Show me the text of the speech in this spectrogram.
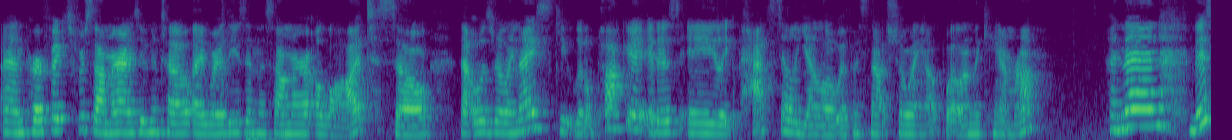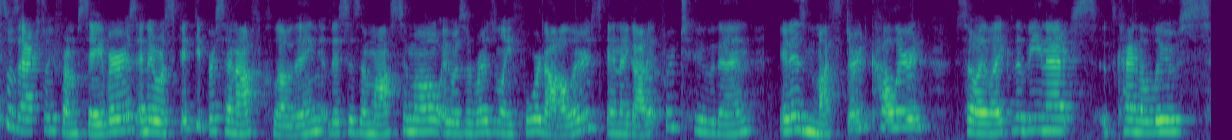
and perfect for summer. As you can tell, I wear these in the summer a lot. So that was really nice, cute little pocket. It is a like pastel yellow if it's not showing up well in the camera. And then this was actually from Savers and it was 50% off clothing. This is a Mossimo. It was originally $4 and I got it for 2 then. It is mustard colored, so I like the v-necks. It's kind of loose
